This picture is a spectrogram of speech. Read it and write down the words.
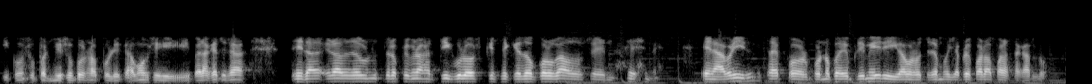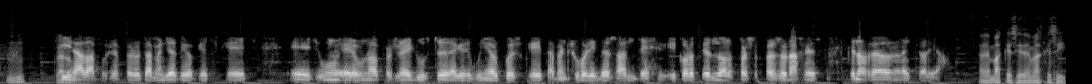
y con su permiso pues la publicamos y verá que tenía, era, era de, los primeros artículos que se quedó colgados en, en abril, ¿sabes? Por, no poder imprimir y vamos, lo tenemos ya preparado para sacarlo. Y nada, pues espero también, ya digo, que es que es, era una persona ilustre de aquí de Buñol, pues que también es súper interesante ir conociendo a los personajes que nos regalan en la historia. Además que sí, además que sí.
